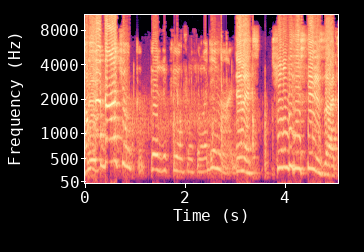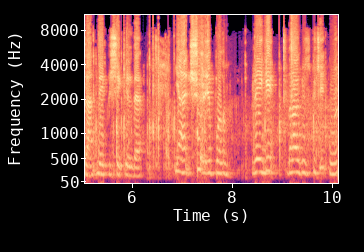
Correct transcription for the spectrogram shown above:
aslında daha çok gözüküyor fosfor değil mi anne? Evet. Sonunda gösteririz zaten net bir şekilde. Yani şöyle yapalım. Rengi daha gözükecek mi?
